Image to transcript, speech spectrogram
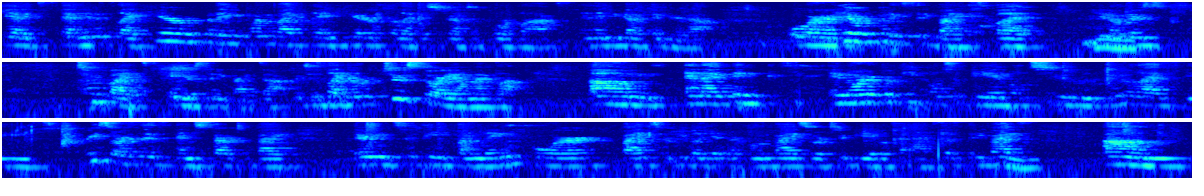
get extended. It's like, here, we're putting one bike lane here for like a stretch of four blocks, and then you gotta figure it out. Or here, we're putting Citi Bikes, but, you know, there's two bikes in your Citi Bike dock, which is like a true story on my block. Um, and I think in order for people to be able to utilize these resources and start to bike, there needs to be funding for bikes, for people to get their own bikes or to be able to access Citi Bikes. Um,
